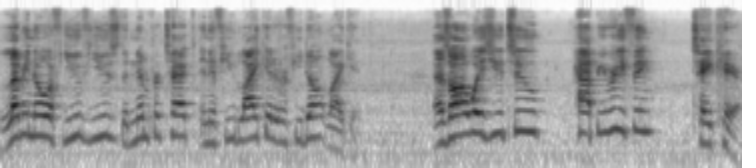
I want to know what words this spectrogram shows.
Let me know if you've used the NemProtect and if you like it or if you don't like it. As always, YouTube, happy reefing. Take care.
